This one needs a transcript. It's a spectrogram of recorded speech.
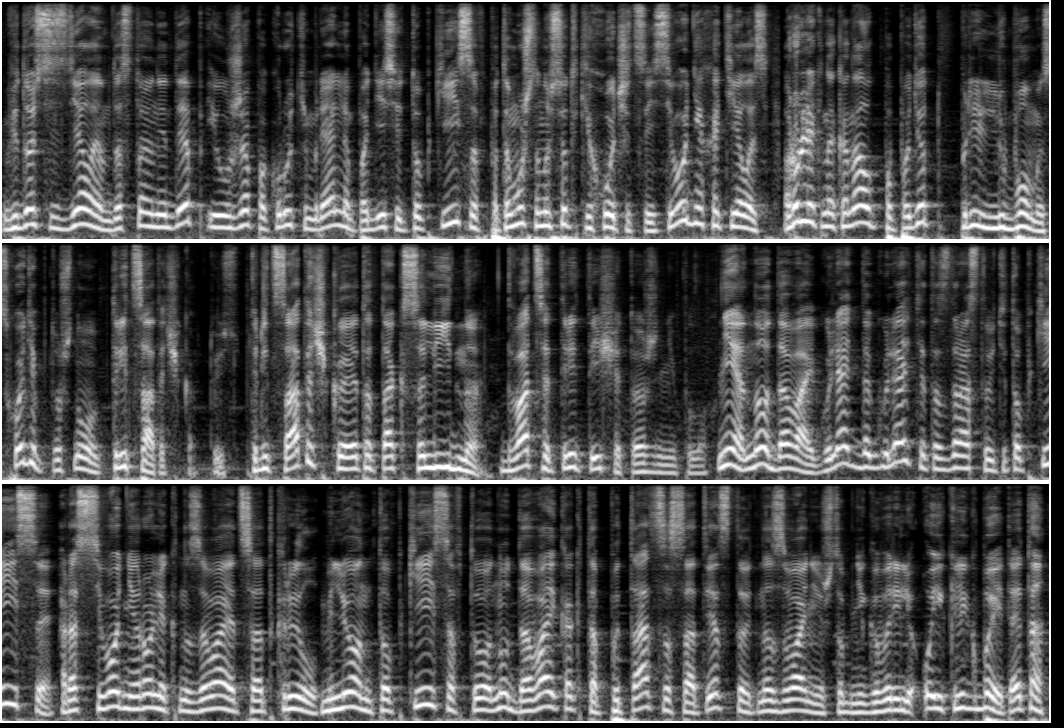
видосе сделаем достойный деп и уже покрутим реально по 10 топ-кейсов, потому что ну все-таки хочется. И сегодня хотелось. Ролик на канал попадет при любом исходе, потому что ну тридцаточка. То есть тридцаточка это так солидно. 23 тысячи тоже неплохо. Не, ну давай, гулять да гулять, это здравствуйте топ-кейсы. Раз сегодня ролик называется «Открыл миллион топ-кейсов», то ну давай как-то пытаться соответствовать названию, чтобы не говорили «Ой, кликбейт». Это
